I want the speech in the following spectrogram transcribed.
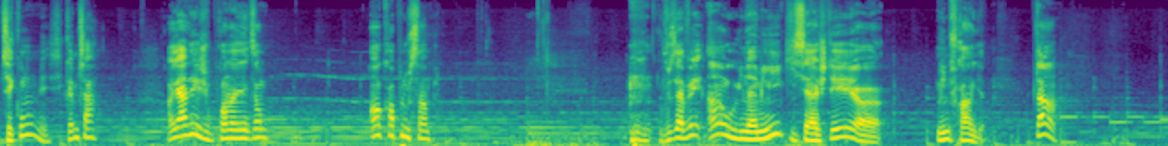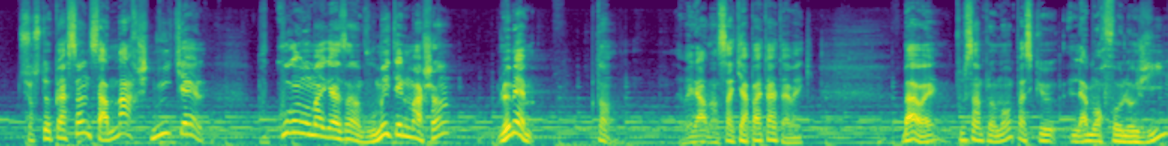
C'est con, mais c'est comme ça. Regardez, je vais vous prendre un exemple encore plus simple. Vous avez un ou une amie qui s'est acheté euh, une fringue. Putain, sur cette personne, ça marche nickel. Vous courez au magasin, vous mettez le machin, le même. Putain, vous avez l'air d'un sac à patates avec. Bah ouais, tout simplement parce que la morphologie,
